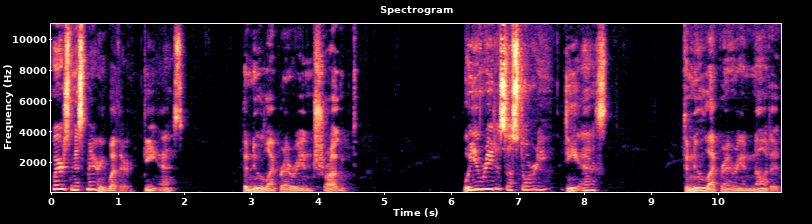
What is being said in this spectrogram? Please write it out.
Where's Miss Merriweather? Dee asked. The new librarian shrugged. Will you read us a story? Dee asked. The new librarian nodded.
